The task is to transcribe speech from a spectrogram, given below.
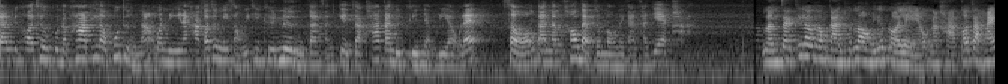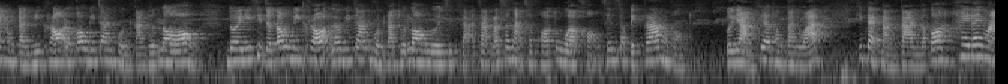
การวิเคราะห์เชิงคุณภาพที่เราพูดถึงณวันนี้นะคะ ก็จะมี 2 วิธีคือ 1. การสังเกตจากค่าการดูดกลืนอย่างเดียว และ 2. การนำเข้าแบบจำลองในการคัดแยกค่ะ หลังจากที่เราทำการทดลองเรียบร้อยแล้วนะคะ ก็จะให้ทำการวิเคราะห์แล้วก็วิจารณ์ผลการทดลอง โดยนิสิตจะต้องวิเคราะห์และวิจารณ์ผลการทดลอง โดยศึกษาจากลักษณะเฉพาะตัวของเส้นสเปกตรัมของตัวอย่างที่เราทำการวัดที่แตกต่างกัน แล้วก็ให้ได้มา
